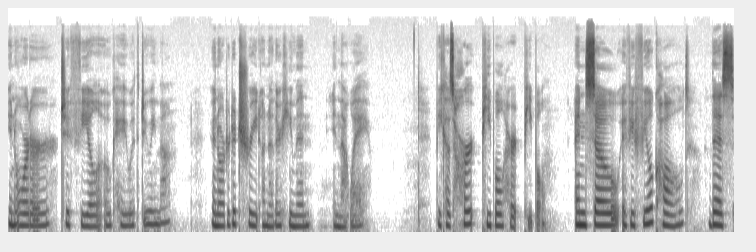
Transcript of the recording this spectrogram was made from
in order to feel okay with doing that, in order to treat another human in that way. Because hurt people hurt people. And so, if you feel called, this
